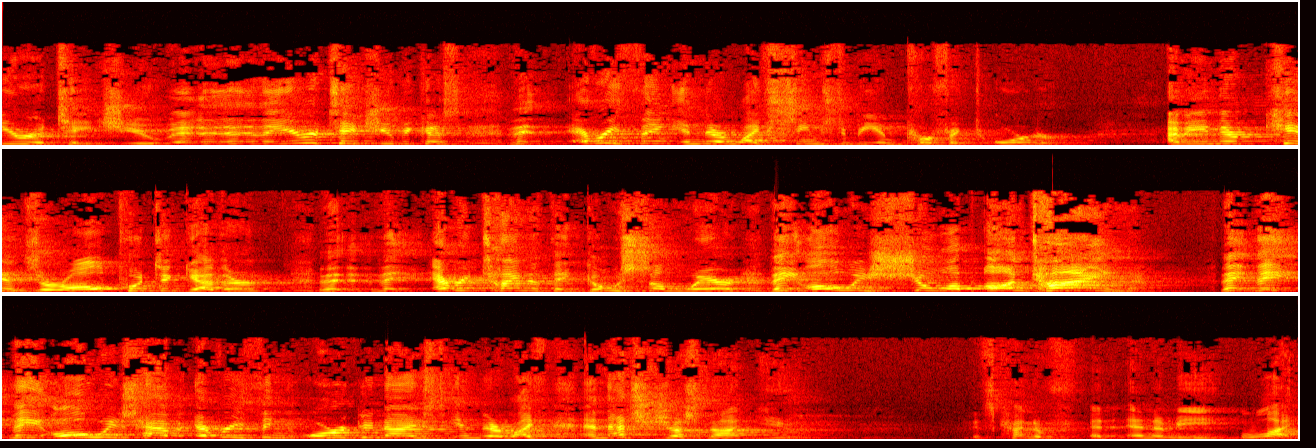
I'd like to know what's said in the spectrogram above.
irritates you. They irritate you because everything in their life seems to be in perfect order. I mean, their kids are all put together. Every time that they go somewhere, they always show up on time. They, they, they always have everything organized in their life, and that's just not you. It's kind of an enemy light.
